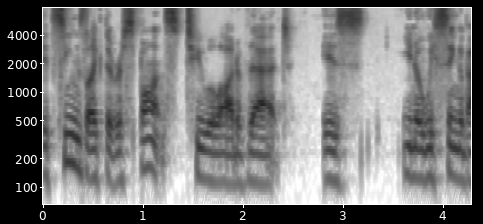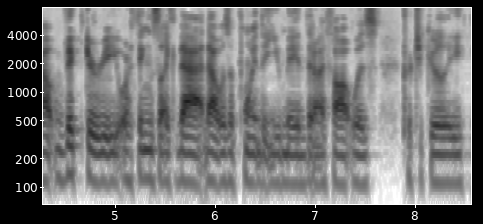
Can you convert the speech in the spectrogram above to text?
it seems like the response to a lot of that is you know we sing about victory or things like that. That was a point that you made that i thought was particularly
